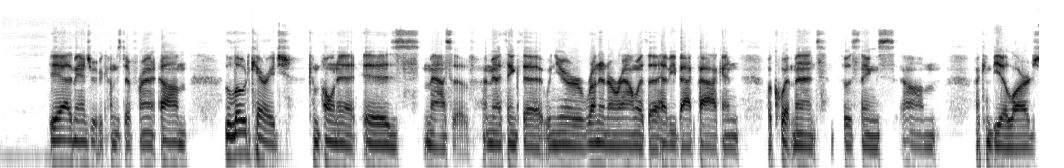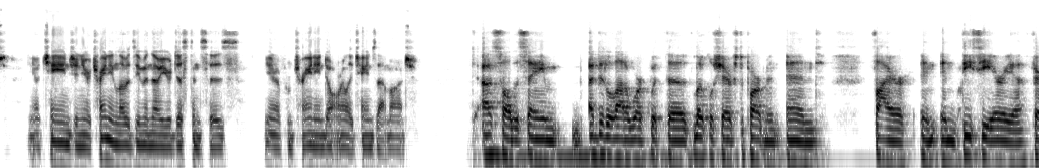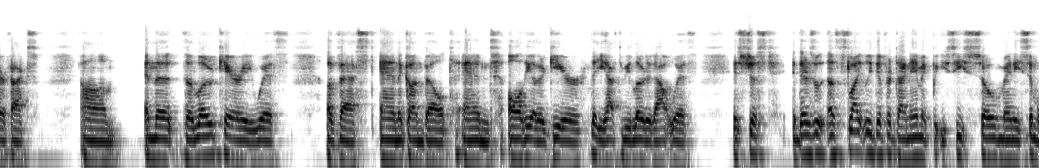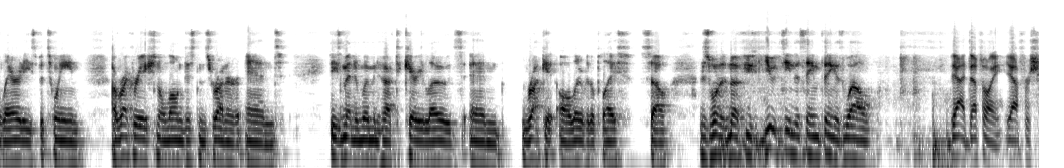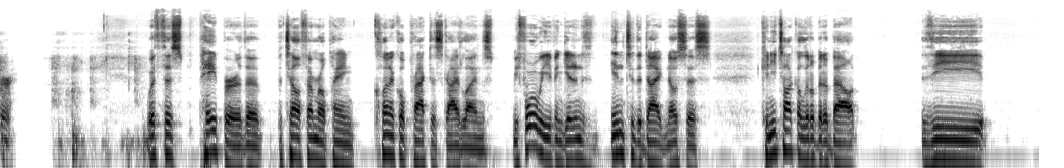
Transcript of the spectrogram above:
Yeah, the management becomes different. Um, the load carriage component is massive. I mean, I think that when you're running around with a heavy backpack and equipment, those things um, can be a large you know change in your training loads, even though your distances you know from training don't really change that much. I saw the same. I did a lot of work with the local sheriff's department and fire in, in DC area, Fairfax, um, and the the load carry with a vest and a gun belt and all the other gear that you have to be loaded out with. It's just there's a, a slightly different dynamic, but you see so many similarities between a recreational long distance runner and these men and women who have to carry loads and ruck it all over the place. So I just wanted to know if you you had seen the same thing as well. Yeah, definitely. Yeah, for sure. With this paper, the patellofemoral pain clinical practice guidelines, before we even get into, into the diagnosis, can you talk a little bit about the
